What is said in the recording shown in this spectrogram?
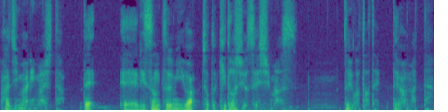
始まりましたでえー、Listen to me はちょっと軌道修正します。ということで、ではまた。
